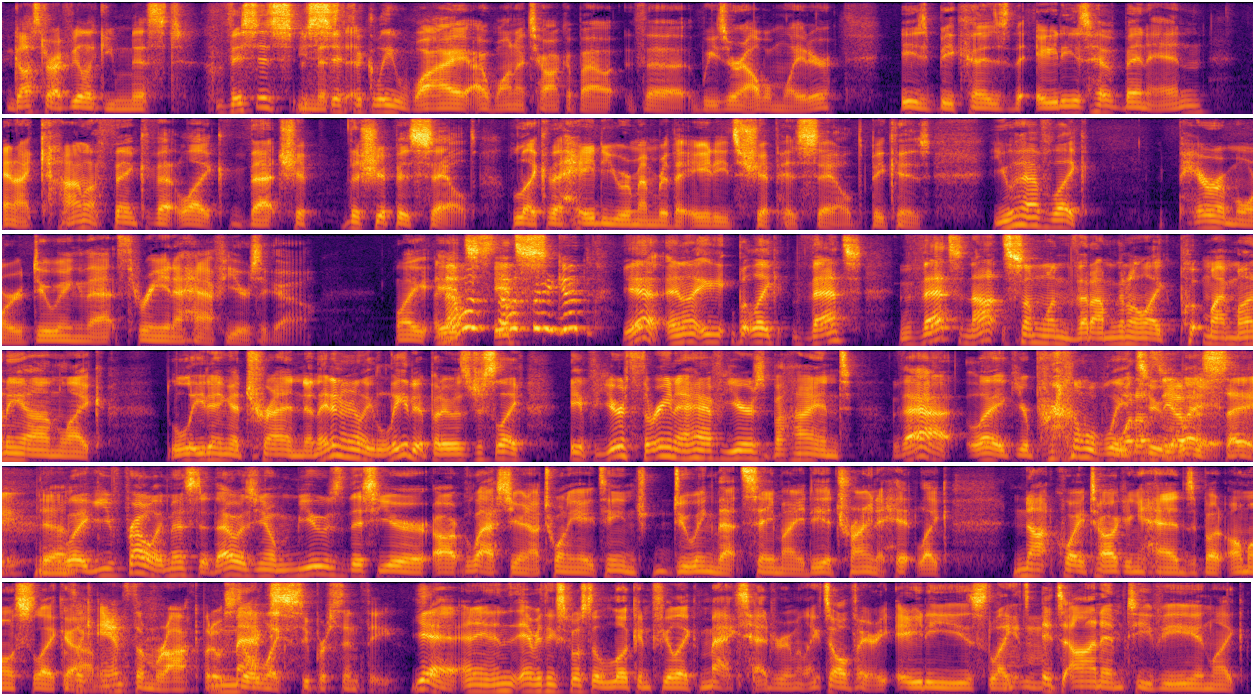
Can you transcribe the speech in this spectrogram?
Guster, I feel like you missed. This is specifically why I want to talk about the Weezer album later, is because the '80s have been in, and I kind of think that like that ship, the ship has sailed. Like the Hey, do you remember the '80s ship has sailed because you have like Paramore doing that three and a half years ago. Like And that was that was pretty good. Yeah, and like, but like that's that's not someone that I'm gonna like put my money on like leading a trend. And they didn't really lead it, but it was just like if you're three and a half years behind that, like you're probably What else too do you have late. to say? Yeah. Like you've probably missed it. That was you know Muse this year, uh, last year now 2018, doing that same idea, trying to hit like not quite Talking Heads, but almost like It's um, like anthem rock, but it was still like super synthy. yeah, and, and everything's supposed to look and feel like Max Headroom, and like it's all very '80s, like Mm-hmm. it's it's on MTV, and like,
